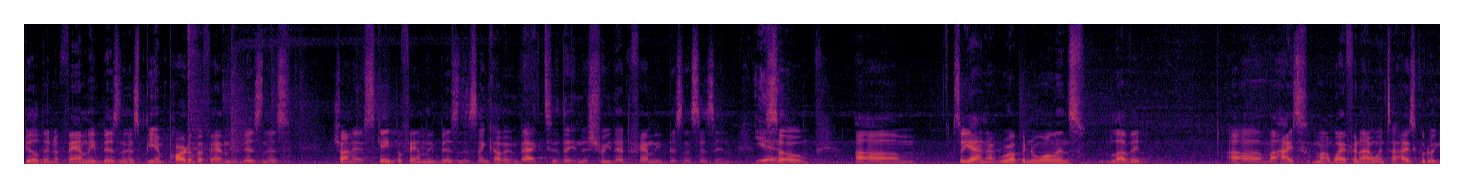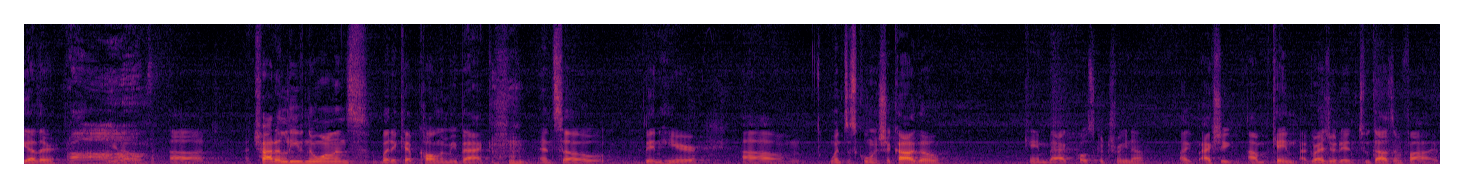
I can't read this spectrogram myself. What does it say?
building a family business, being part of a family business, trying to escape a family business, and coming back to the industry that the family business is in. Yeah. So, um, so yeah, and I grew up in New Orleans, love it. Uh, my high, my wife and I went to high school together. Aw. You know, uh, I tried to leave New Orleans, but it kept calling me back, and so been here. Um, went to school in Chicago, came back post Katrina. Like actually, I came, I graduated in 2005.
